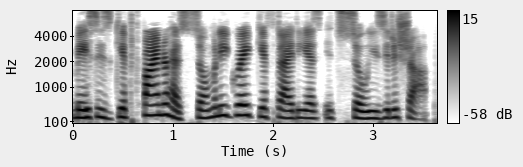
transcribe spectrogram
Macy's Gift Finder has so many great gift ideas, it's so easy to shop.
